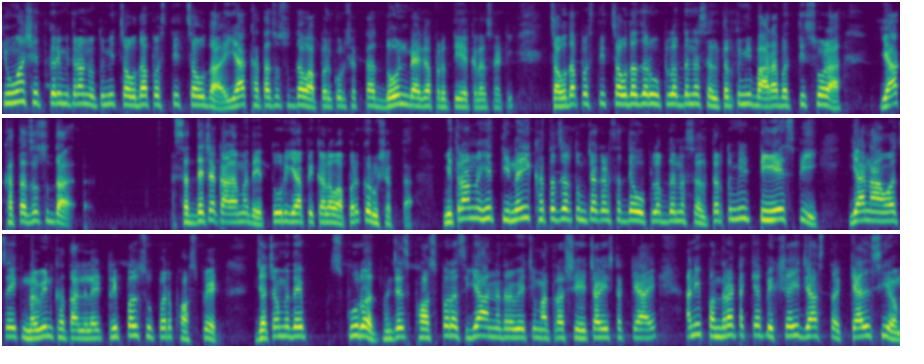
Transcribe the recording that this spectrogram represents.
किंवा शेतकरी मित्रांनो तुम्ही चौदा पस्तीस चौदा या खताचा सुद्धा वापर करू शकता दोन बॅगा प्रति एकरासाठी. चौदा पस्तीस चौदा जर उपलब्ध नसेल तर तुम्ही बारा बत्तीस सोळा या खताचा सुद्धा सध्याच्या काळामध्ये तूर या पिकाला वापर करू शकता. मित्रांनो हे तीनही खतं जर तुमच्याकडे सध्या उपलब्ध नसेल तर तुम्ही टी एस पी या नावाचं एक नवीन खत आलेलं आहे ट्रिपल सुपर फॉस्फेट ज्याच्यामध्ये स्फुरद म्हणजेच फॉस्फरस या अन्नद्रव्याची मात्रा शेहेचाळीस टक्के आहे आणि पंधरा टक्क्यापेक्षाही जास्त कॅल्शियम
